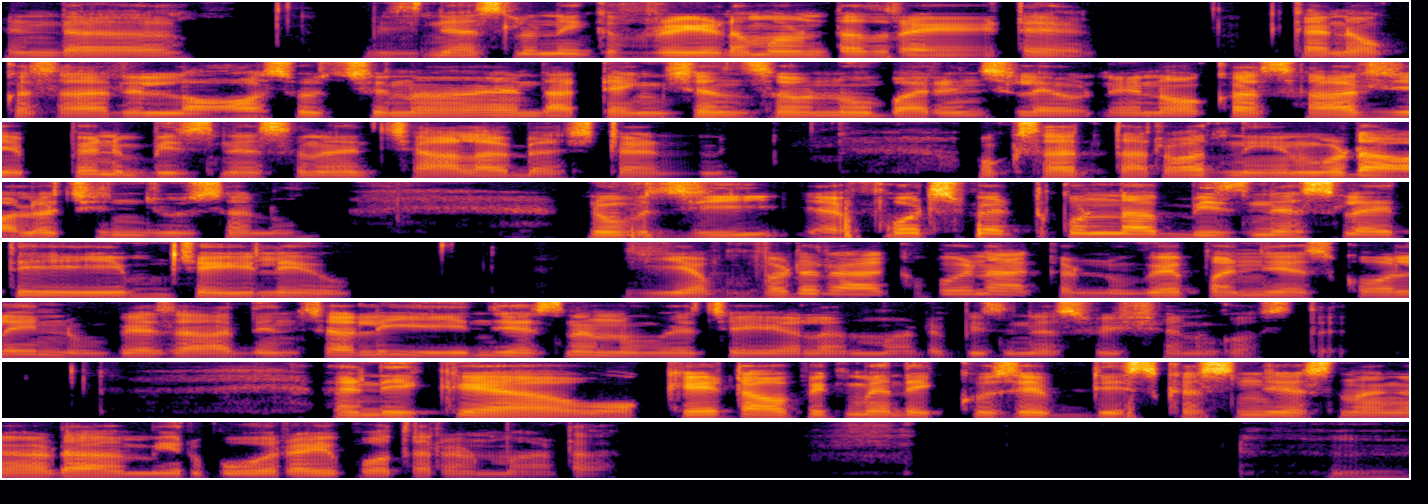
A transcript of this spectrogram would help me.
అండ్ బిజినెస్‌లో నీకు ఫ్రీడమ్ ఉంటది రైటే. కానీ ఒక్కసారి లాస్ వచ్చినా అండ్ ఆ టెన్షన్స్ నువ్వు భరించలేవు. నేను ఒకసారి చెప్పాను బిజినెస్ అనేది చాలా బెస్ట్ అని. ఒకసారి తర్వాత నేను గూడా ఆలోచించి చూశాను నువ్వు జీ ఎఫర్ట్స్ పెట్టకుండా బిజినెస్‌లో అయితే ఏం చేయలేవు. ఎవ్వడు రాకపోయినా అక్కడ నువ్వే పని జేసుకోవాలి. నువ్వే సాధించాలి. ఏం చేసినా నువ్వే చేయాలన్నమాట బిజినెస్ విషయానికొస్తే. అండ్ ఇక ఒకే టాపిక్ మీద ఎక్కువసేపు డిస్కషన్ చేసినా గూడా మీరు బోర్ అయిపోతారనమాట. హ్మ్.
